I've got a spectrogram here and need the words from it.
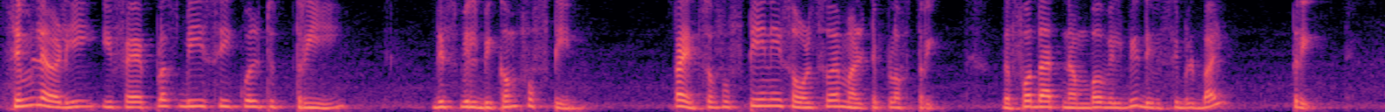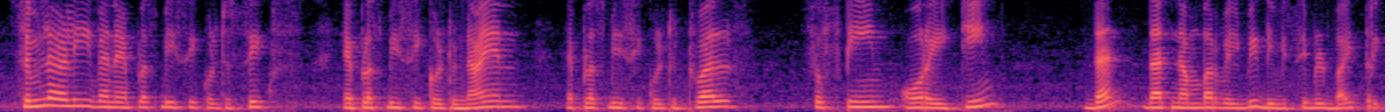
Similarly if a plus b is equal to 3 this will become 15 right. So 15 is also a multiple of 3 therefore that number will be divisible by 3 similarly when a plus b is equal to 6 a plus b is equal to 9 a plus b is equal to 12 15 or 18 then that number will be divisible by 3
